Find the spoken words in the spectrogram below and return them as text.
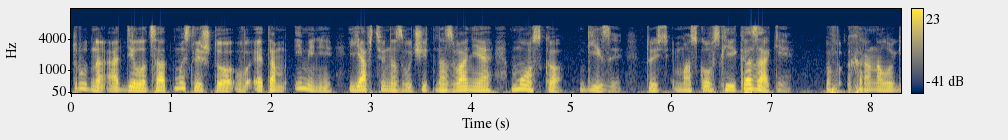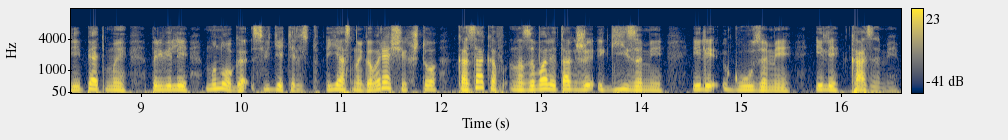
Трудно отделаться от мысли, что в этом имени явственно звучит название Моско-Гизы, то есть московские казаки. В хронологии 5 мы привели много свидетельств, ясно говорящих, что казаков называли также гизами или гузами или казами.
